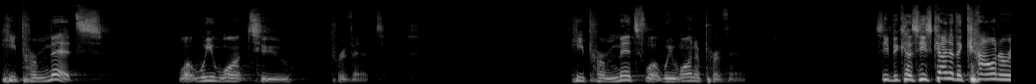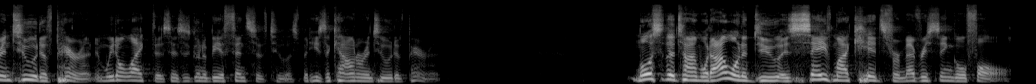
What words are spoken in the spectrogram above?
He permits what we want to prevent. He permits what we want to prevent. See, because he's kind of the counterintuitive parent, and we don't like this. This is going to be offensive to us, but he's the counterintuitive parent. Most of the time, what I want to do is save my kids from every single fall,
